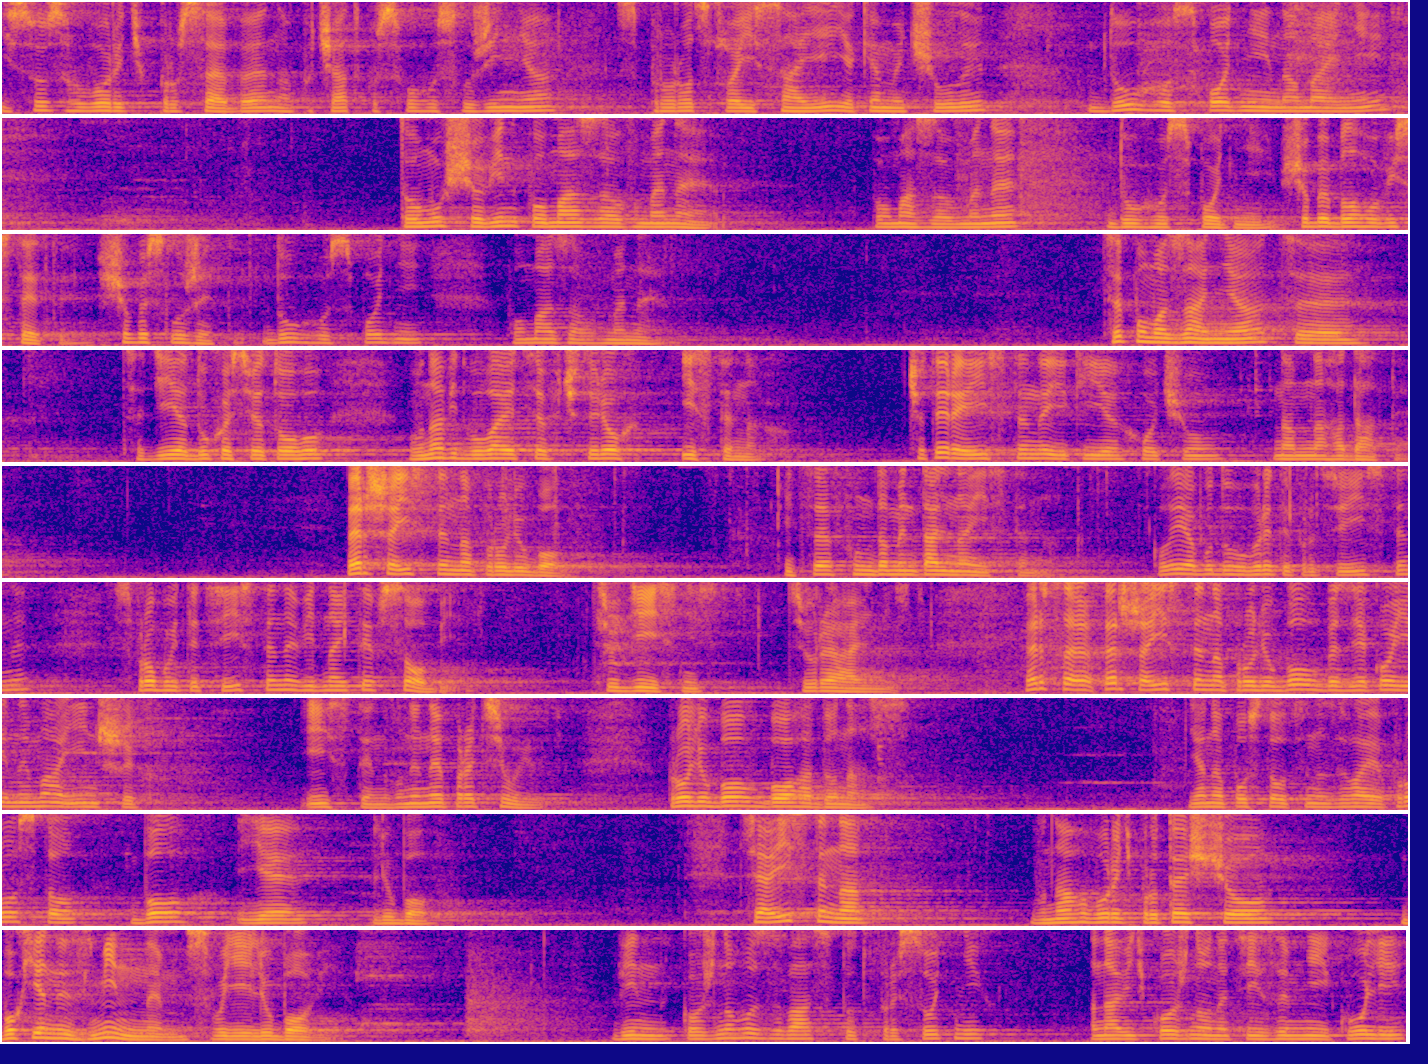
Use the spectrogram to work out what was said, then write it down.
Ісус говорить про себе на початку свого служіння з пророцтва Ісаї, яке ми чули. Дух Господній на мені, тому що Він помазав мене, помазав мене Дух Господній, щоби благовістити, щоби служити. Дух Господній помазав мене. Це помазання, це, це дія Духа Святого, вона відбувається в чотирьох істинах. Чотири істини, які я хочу нам нагадати. Перша істина про любов. І це фундаментальна істина. Коли я буду говорити про ці істини, спробуйте ці істини віднайти в собі, цю дійсність, цю реальність. Перша, перша істина про любов, без якої нема інших істин, вони не працюють. Про любов Бога до нас. Ян Апостол це називає просто Бог є любов. Ця істина, вона говорить про те, що Бог є незмінним в своїй любові. Він кожного з вас тут присутніх, а навіть кожного на цій земній кулі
